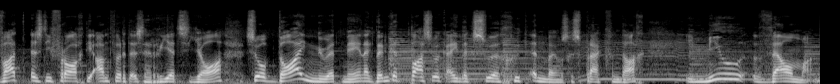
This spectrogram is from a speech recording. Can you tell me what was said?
Wat is die vraag? Die antwoord is reeds ja. So op daai noot nê nee, en ek dink dit pas ook eintlik so goed in by ons gesprek vandag. Emil Welman,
